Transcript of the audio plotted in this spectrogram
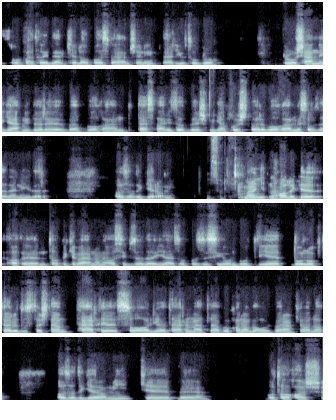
صحبت های در Clubhouse و همچنین در یوتیوب رو روشن نگه میداره و واقعا دست مریزاد بهش میگن. پشتکار واقعا مثال زدنی داره. آزاد گرامی. من حالا که topic برنامه آسیب زدایی از اپوزیسیون بود یه دو نکته رو دوست داشتم طرح سوال یا طرح مطلب بکنم و امیدوارم که حالا آزاد گرامی که اتاقهاش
